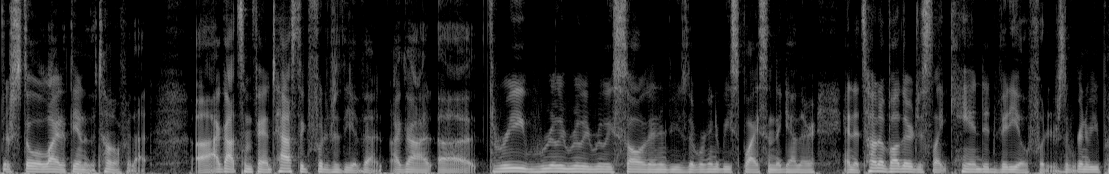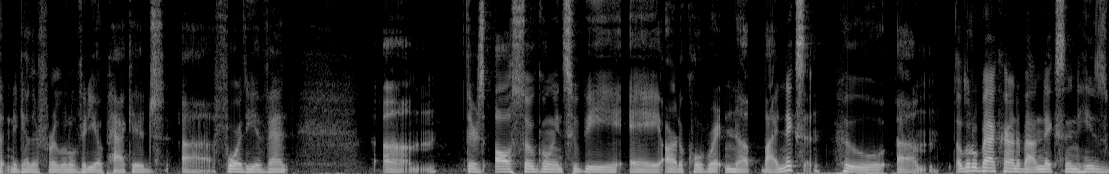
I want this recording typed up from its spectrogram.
there's still a light at the end of the tunnel for that. Uh, I got some fantastic footage of the event. I got uh, three really, really, really solid interviews that we're going to be splicing together, and a ton of other just like candid video footage that we're going to be putting together for a little video package uh, for the event. Um, there's also going to be a article written up by Nixon, who um, a little background about Nixon. He's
